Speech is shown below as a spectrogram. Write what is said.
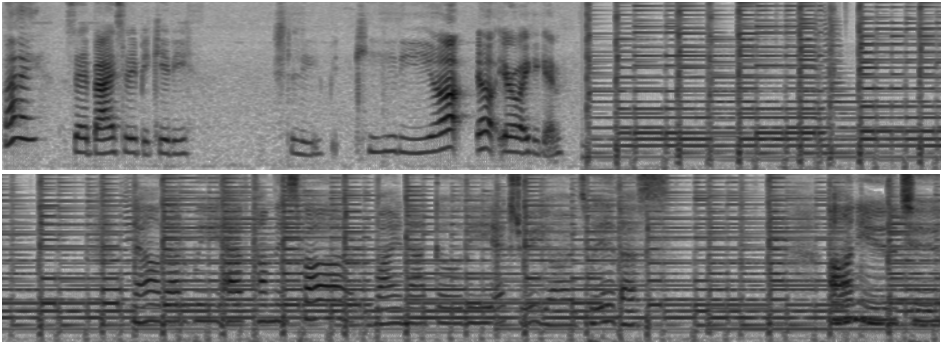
Bye. Say bye, sleepy kitty. Sleepy kitty. Oh, oh you're awake again. to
